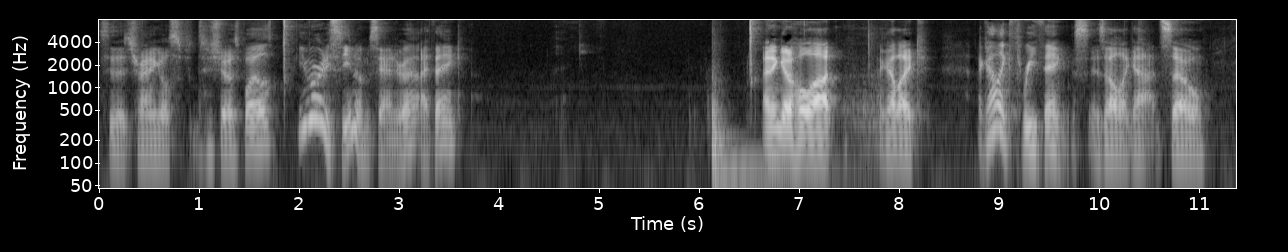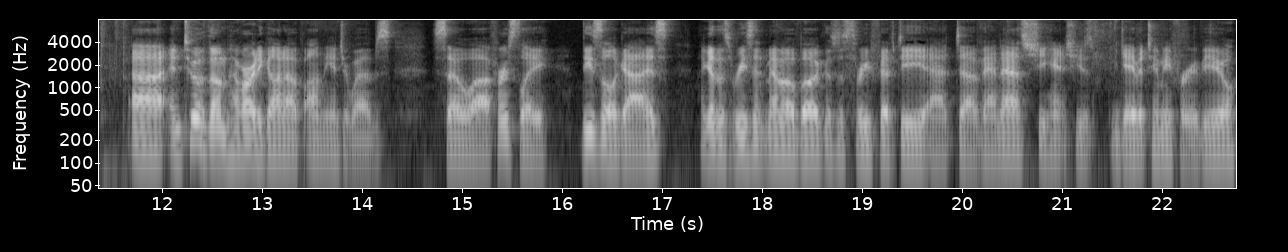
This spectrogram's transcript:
See the triangle show spoils. You've already seen them, Sandra. I think. I didn't get a whole lot. I got like I got like three things is all I got. So, uh, and two of them have already gone up on the interwebs. So, uh, firstly, these little guys. I got this recent memo book. This is 350 at uh, Van Ness. She she just gave it to me for review,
